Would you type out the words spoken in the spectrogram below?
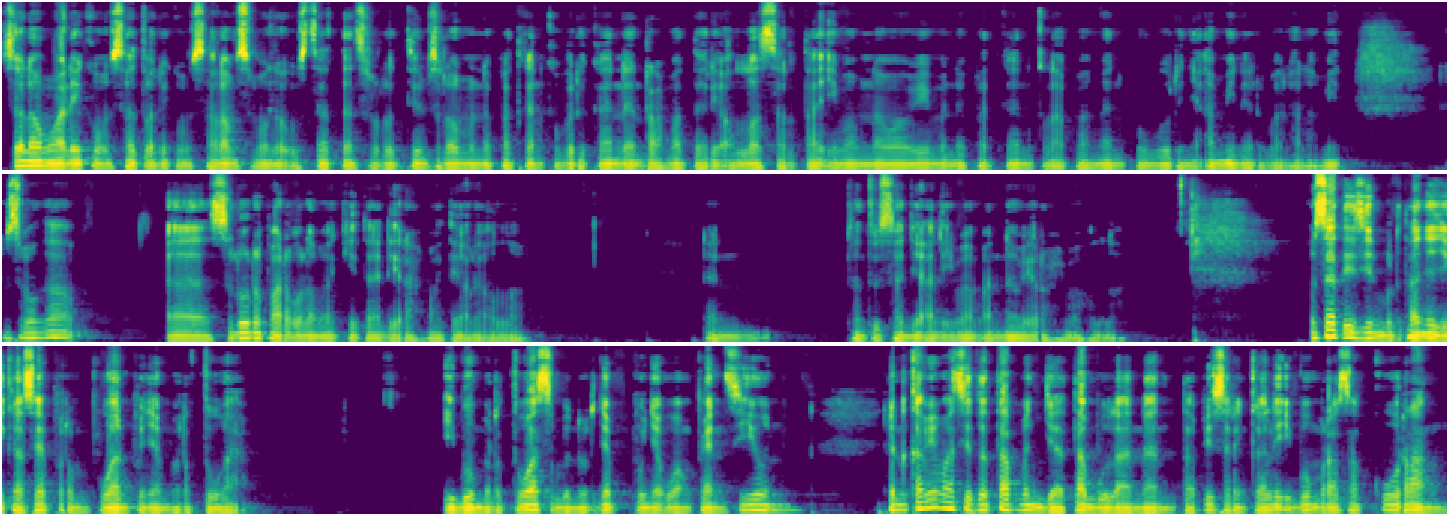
Assalamualaikum Waalaikumsalam Semoga Ustadz dan seluruh tim selalu mendapatkan keberkahan dan rahmat dari Allah serta Imam Nawawi mendapatkan kelapangan kuburnya Amin ya Rabbal Alamin dan semoga uh, seluruh para ulama kita dirahmati oleh Allah dan tentu saja Al-Imam An-Nawawi rahimahullah Ustadz izin bertanya jika saya perempuan punya mertua ibu mertua sebenarnya punya uang pensiun dan kami masih tetap menjata bulanan tapi sering kali ibu merasa kurang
